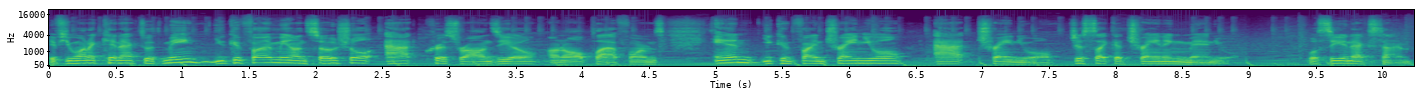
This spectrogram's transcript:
If you want to connect with me, you can find me on social at Chris Ronzio on all platforms, and you can find Trainual at Trainual, just like a training manual. We'll see you next time.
